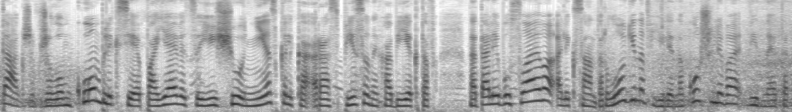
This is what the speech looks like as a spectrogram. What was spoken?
Также в жилом комплексе появится еще несколько расписанных объектов. Наталья Буслаева, Александр Логинов, Елена Кошелева, Видное ТВ.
